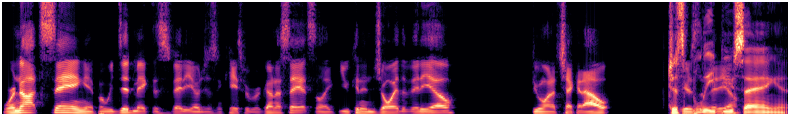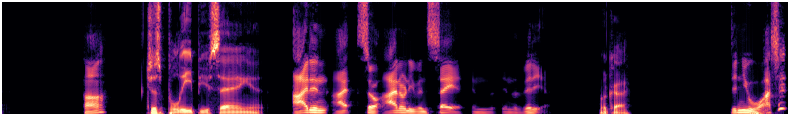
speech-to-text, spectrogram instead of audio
we're not saying it, but we did make this video just in case we were going to say it. So, like, you can enjoy the video if you want to check it out. Just bleep you saying it. Huh? Just bleep you saying it. I didn't, I, so I don't even say it in, in the video. Okay. Didn't you watch it?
